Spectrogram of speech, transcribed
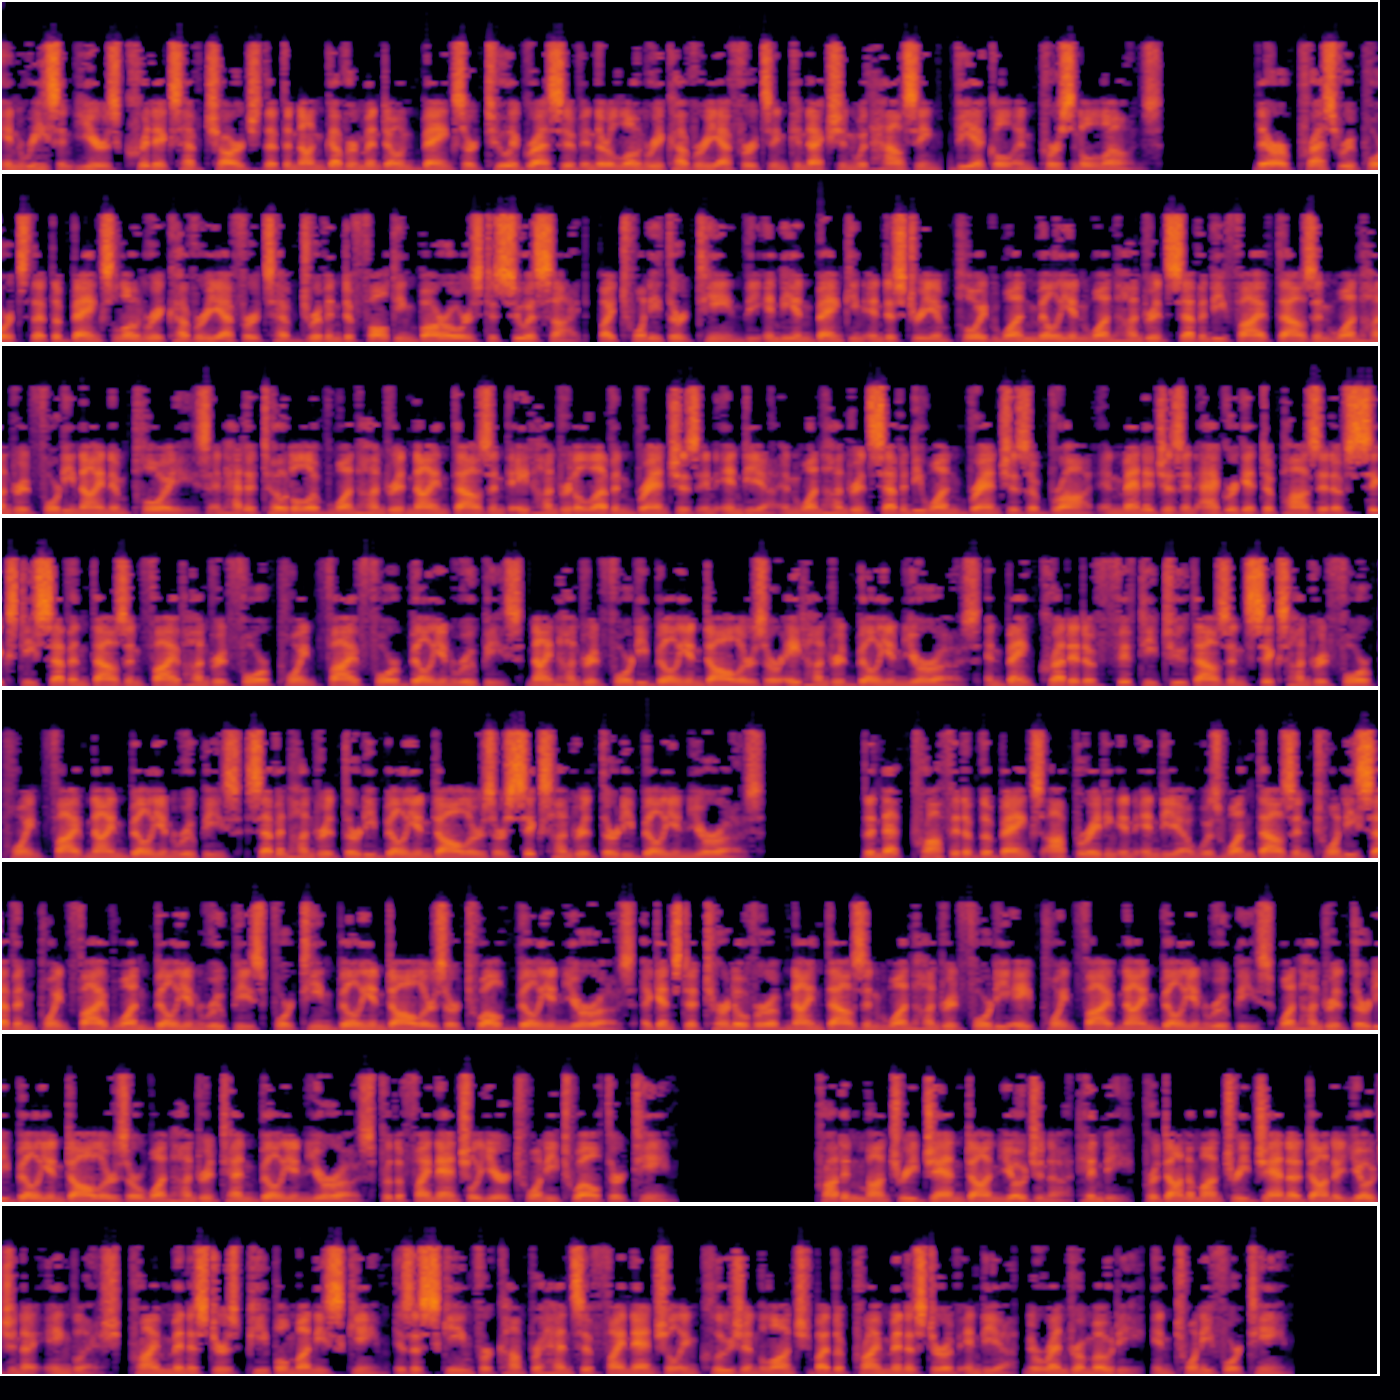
In recent years critics have charged that the non-government-owned banks are too aggressive in their loan recovery efforts in connection with housing, vehicle and personal loans. There are press reports that the bank's loan recovery efforts have driven defaulting borrowers to suicide. By 2013, the Indian banking industry employed 1,175,149 employees and had a total of 109,811 branches in India and 171 branches abroad and manages an aggregate deposit of 67,504.54 billion rupees, $940 billion or 800 billion euros, and bank credit of 52,604.59 billion rupees, $730 billion or 630 billion euros. The net profit of the banks operating in India was 1027.51 billion rupees, 14 billion dollars or 12 billion euros, against a turnover of 9148.59 billion rupees, 130 billion dollars or 110 billion euros for the financial year 2012-13. Pradhan Mantri Jan Dhan Yojana Hindi, Pradhanamantri Jana Dana Yojana English, Prime Minister's People Money Scheme is a scheme for comprehensive financial inclusion launched by the Prime Minister of India, Narendra Modi, in 2014.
